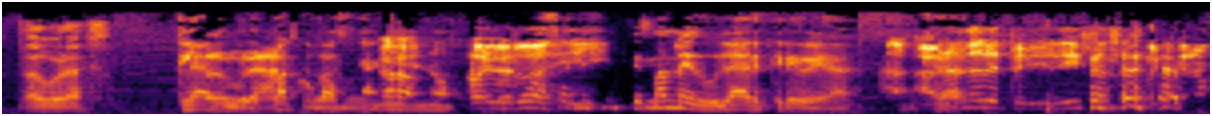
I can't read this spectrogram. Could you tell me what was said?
Está durazo. Claro, Está durazo, Paco ¿no? Castaña Ah, no. Paco verdad, y- es un tema medular, creo ya. Hablando de periodistas, ¿escucharon,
